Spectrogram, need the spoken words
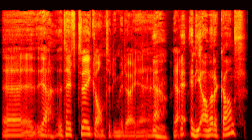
uh, ja, het heeft twee kanten, die medaille. Ja. En die andere kant?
